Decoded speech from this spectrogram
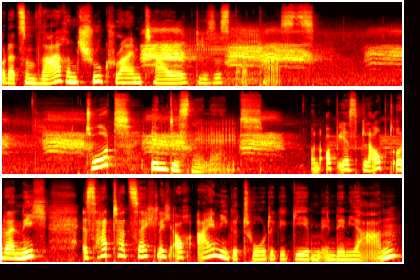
oder zum wahren True Crime-Teil dieses Podcasts. Tod im Disneyland. Und ob ihr es glaubt oder nicht, es hat tatsächlich auch einige Tode gegeben in den Jahren.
